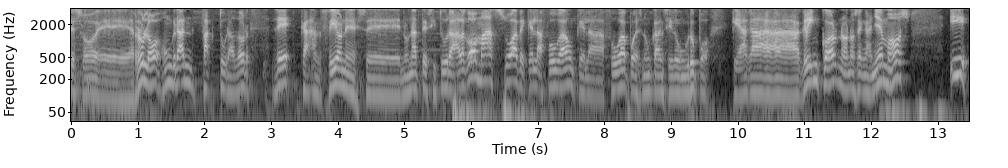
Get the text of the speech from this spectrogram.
Eso, eh, Rulo, un gran facturador de canciones eh, en una tesitura algo más suave que la fuga, aunque la fuga pues nunca han sido un grupo que haga greencore, no nos engañemos. Y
